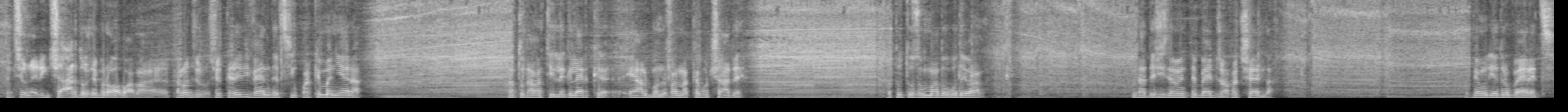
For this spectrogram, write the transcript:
Attenzione Ricciardo ci prova ma Calogero cerca di difendersi in qualche maniera. Tanto davanti Leclerc e Albon fanno accapocciate. Ma tutto sommato poteva andare decisamente peggio la faccenda abbiamo dietro Perez.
